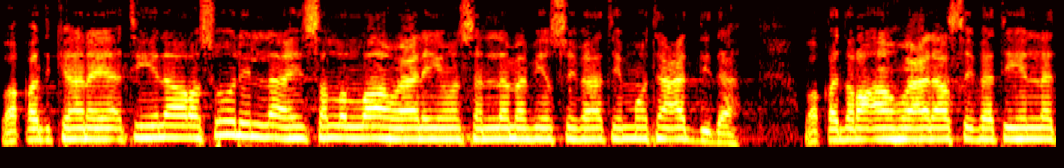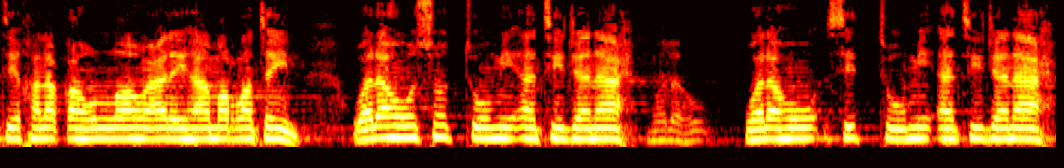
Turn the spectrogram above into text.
وقد كان يأتي إلى رسول الله صلى الله عليه وسلم في صفات متعددة. وقد رآه على صفته التي خلقه الله عليها مرتين. وله ستمائة جناح. وله, وله ستمائة جناح.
